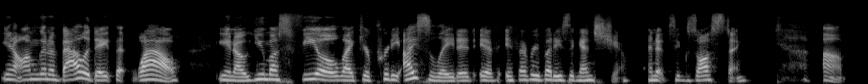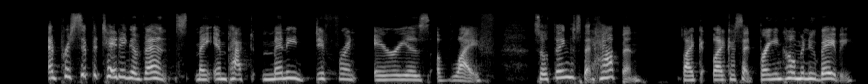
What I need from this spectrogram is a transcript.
You know i'm going to validate that wow you know you must feel like you're pretty isolated if if everybody's against you and it's exhausting. Um, and precipitating events may impact many different areas of life. So things that happen like like i said bringing home a new baby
